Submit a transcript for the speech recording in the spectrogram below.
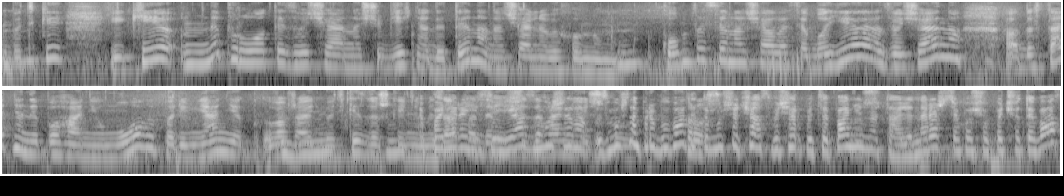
батьки, які не проти, звичайно, щоб їхня дитина в навчально-виховному комплексі навчалася, бо є, звичайно, достатньо непогані умови порівняння, як вважають батьки з дошкільними Пані закладами. Раїсі, я змушена, змушена прибувати, Прошу. тому що час вичерпується. Пані Наталі, нарешті хочу почути вас.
